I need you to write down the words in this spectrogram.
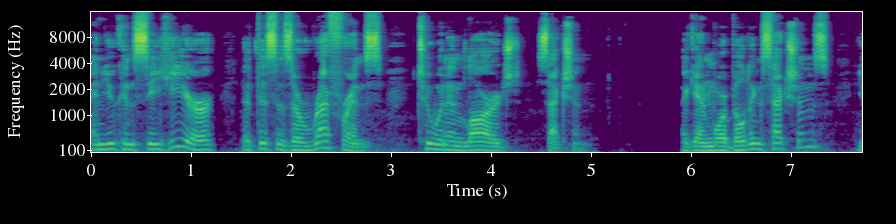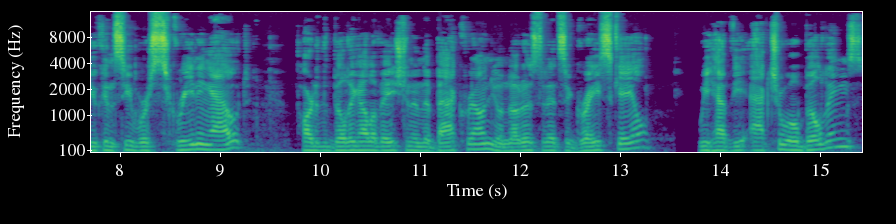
And you can see here that this is a reference to an enlarged section. Again, more building sections. You can see we're screening out part of the building elevation in the background. You'll notice that it's a grayscale. We have the actual buildings.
